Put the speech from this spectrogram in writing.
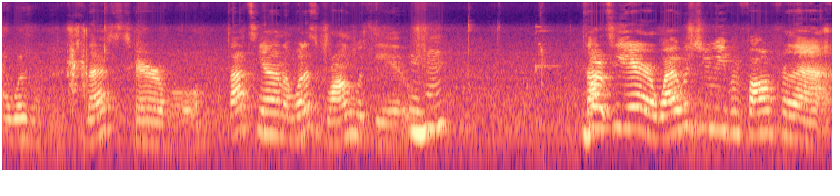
I wasn't. That's terrible. Tatiana, what is wrong with you? Mm-hmm. Tatiana, why would you even fall for that?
